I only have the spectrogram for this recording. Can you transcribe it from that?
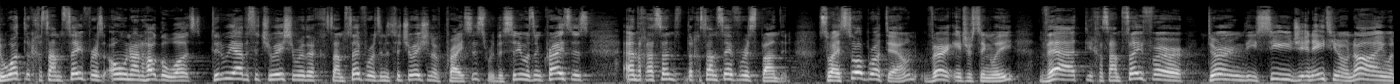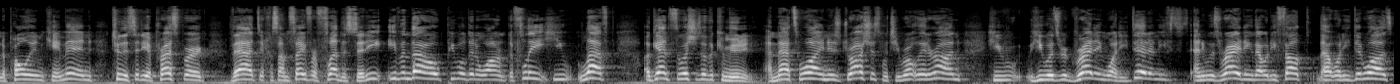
to what the Chassam Sofer's own anhaga was. Did we have a situation where the Chassam Sofer was in a situation of crisis, where the city was in crisis, and the Chassam, the Sefer responded? So I saw brought down, very interestingly, that the Chassam Sofer, during the siege in 1809, when Napoleon came in to the city of Pressburg, that the Chassam Sofer fled the city, even though people didn't want him to flee, he left against the wishes of the community. And that's why in his drashas, which he wrote later on, he, he was regretting what he did, and he, and he was writing that what he felt that what he did was,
